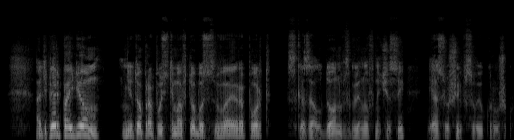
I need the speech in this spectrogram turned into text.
— А теперь пойдем, не то пропустим автобус в аэропорт, — сказал Дон, взглянув на часы и осушив свою кружку.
